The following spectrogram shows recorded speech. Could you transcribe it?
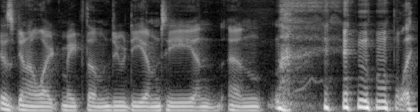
is gonna like make them do DMT and and, and like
